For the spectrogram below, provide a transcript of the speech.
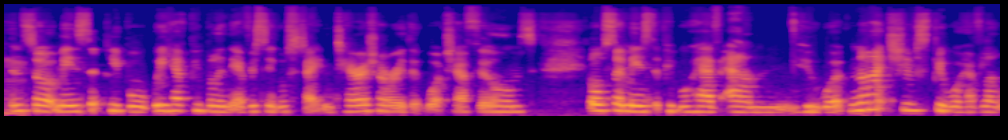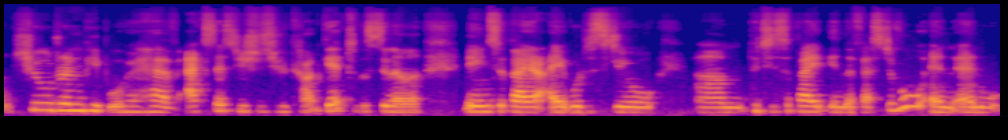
Mm. And so it means that people, we have people in every single state and territory that watch our films. It also means that people have um, who work night shifts, people who have young children, people who have access issues who can't get to the cinema, means that they are able to still um, participate in the festival and and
